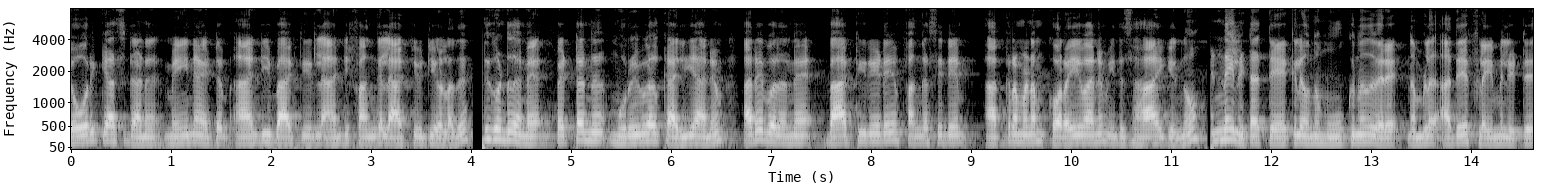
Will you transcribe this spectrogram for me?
ലോറിക് ആസിഡ് ആണ് മെയിൻ മെയിനായിട്ടും anti bacterial anti fungal activity ഉള്ളത്. ഇതുകൊണ്ട് തന്നെ പെട്ടെന്ന് മുറിവുകൾ കരിയാനും അതേപോലെ തന്നെ ബാക്ടീരിയയുടെയും ഫംഗസിന്റെയും ആക്രമണം കുറയുവാനും ഇത് സഹായിക്കുന്നു. എണ്ണയിലിട്ട തേക്കില ഒന്ന് മൂക്കുന്നത് വരെ നമ്മൾ അതേ ഫ്ലെയിമിലിട്ട്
